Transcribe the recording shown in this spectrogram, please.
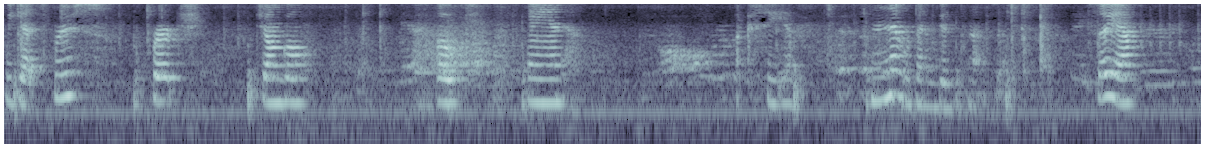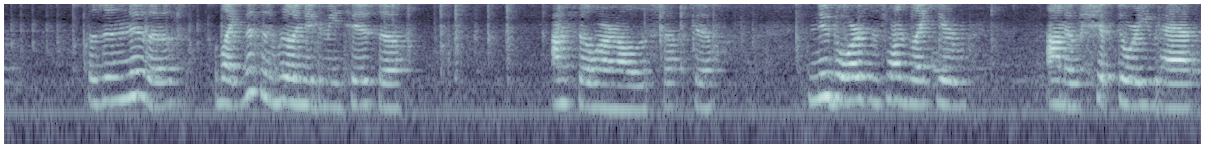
We got spruce, birch, jungle, oak, and. It's never been good to pronounce it. So yeah, those are the new those. Like this is really new to me too, so I'm still learning all this stuff too. New doors. This one's like your I don't know, ship door you would have.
